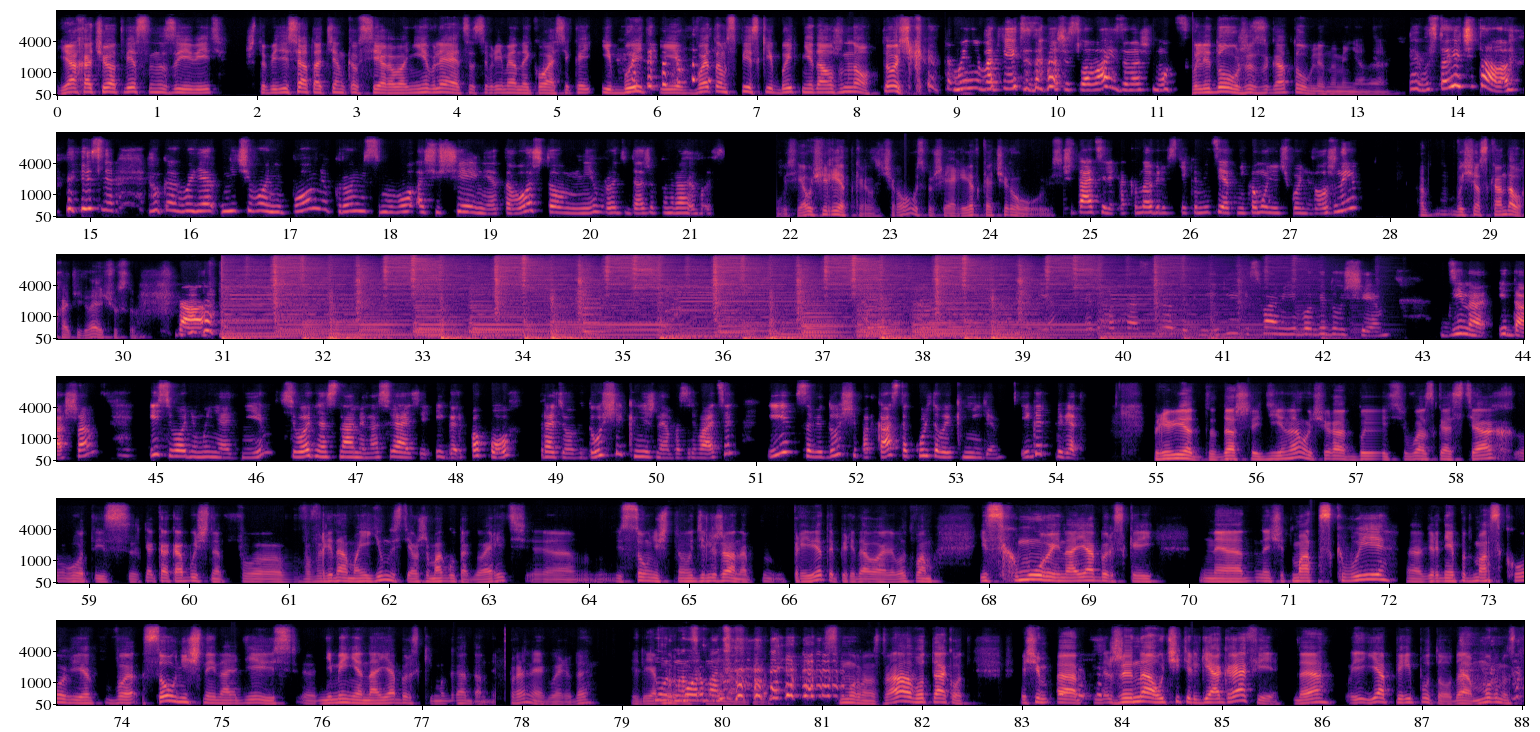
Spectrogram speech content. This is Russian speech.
Я хочу ответственно заявить, что 50 оттенков серого не является современной классикой и быть, и в этом списке быть не должно. Точка. Мы не в ответе за наши слова и за наш мозг. Валидо уже заготовлен у меня, да. Как бы, что я читала? Если, ну, как бы, я ничего не помню, кроме самого ощущения того, что мне вроде даже понравилось. Я очень редко разочаровываюсь, потому что я редко очаровываюсь. Читатели, как и Нобелевский комитет, никому ничего не должны. А вы сейчас скандал хотите, да, я чувствую? Да. Это подкаст «Звезды книги», и с вами его ведущие Дина и Даша. И сегодня мы не одни. Сегодня с нами на связи Игорь Попов, радиоведущий, книжный обозреватель и соведущий подкаста «Культовые книги». Игорь, привет! Привет, Даша и Дина. Очень рад быть у вас в гостях. Вот из, как, обычно, в, во времена моей юности, я уже могу так говорить, э, из солнечного дилижана приветы передавали. Вот вам из хмурой ноябрьской э, значит, Москвы, э, вернее, Подмосковья, в солнечный, надеюсь, э, не менее ноябрьский Магадан. Правильно я говорю, да? Или я Мурман. С Мурманска. А, вот так вот. В общем, а, жена учитель географии, да, я перепутал, да, Мурманск.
